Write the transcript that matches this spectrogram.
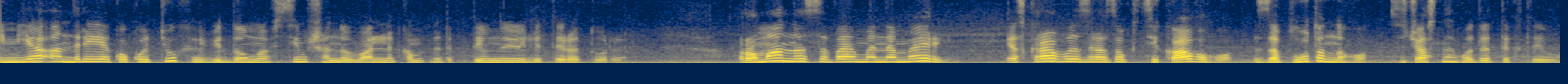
Ім'я Андрія Кокотюхи відоме всім шанувальникам детективної літератури. Роман називає мене Мері яскравий зразок цікавого, заплутаного сучасного детективу.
